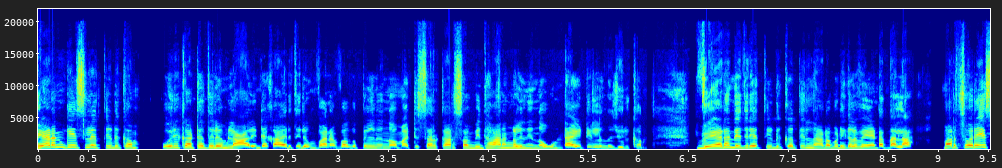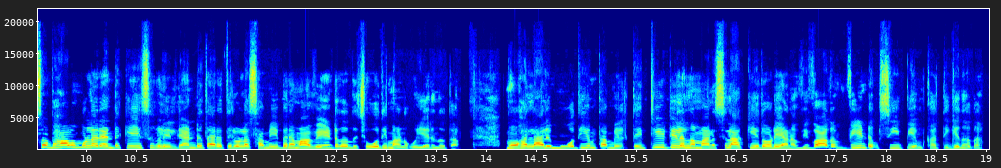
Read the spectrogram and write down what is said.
വേടൻ കേസിലെ തിടുക്കം ഒരു ഘട്ടത്തിലും ലാലിന്റെ കാര്യത്തിലും വനംവകുപ്പിൽ നിന്നോ മറ്റ് സർക്കാർ സംവിധാനങ്ങളിൽ നിന്നോ ഉണ്ടായിട്ടില്ലെന്ന് ചുരുക്കം. വേടനെതിരെ തിടുക്കത്തിൽ നടപടികൾ വേണ്ടെന്നല്ല മറിച്ച് ഒരേ സ്വഭാവമുള്ള രണ്ട് കേസുകളിൽ രണ്ട് തരത്തിലുള്ള സമീപനമാ വേണ്ടതെന്ന് ചോദ്യമാണ് ഉയരുന്നത്. മോഹൻലാലും മോദിയും തമ്മിൽ തെറ്റിയിട്ടില്ലെന്ന് മനസ്സിലാക്കിയതോടെയാണ് വിവാദം വീണ്ടും സി കത്തിക്കുന്നത്.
